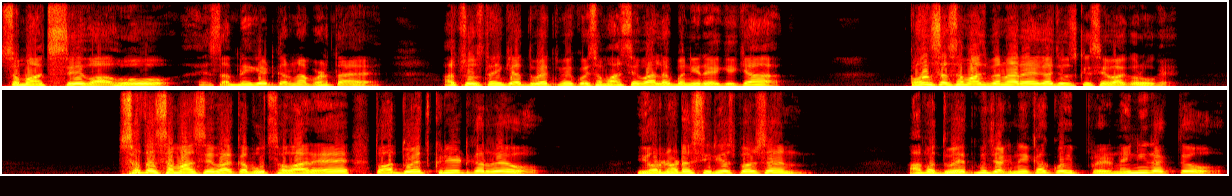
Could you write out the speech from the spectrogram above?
समाज सेवा हो, सब निगेट करना पड़ता है। आप सोचते हैं कि अद्वैत में कोई समाज सेवा अलग बनी रहेगी क्या? कौन सा समाज बना रहेगा जो उसकी सेवा करोगे? सतत समाज सेवा का भूत सवार है तो आप द्वैत क्रिएट कर रहे हो। You are not a serious person आप अद्वैत में जगने का कोई प्रेरणा ही नहीं रखते हो।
